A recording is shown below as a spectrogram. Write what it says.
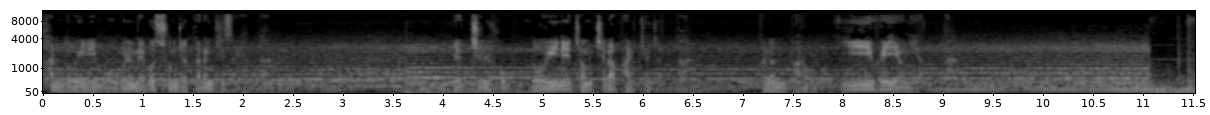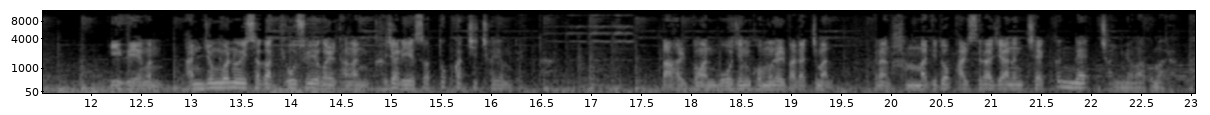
한 노인이 목을 메고 숨졌다는 기사였다. 며칠 후 노인의 정체가 밝혀졌다. 그는 바로 이회영이었다. 이회영은 안종건 의사가 교수형을 당한 그 자리에서 똑같이 처형됐다. 나흘 동안 모진 고문을 받았지만 그는 한마디도 발설하지 않은 채 끝내 절명하고 말았다.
